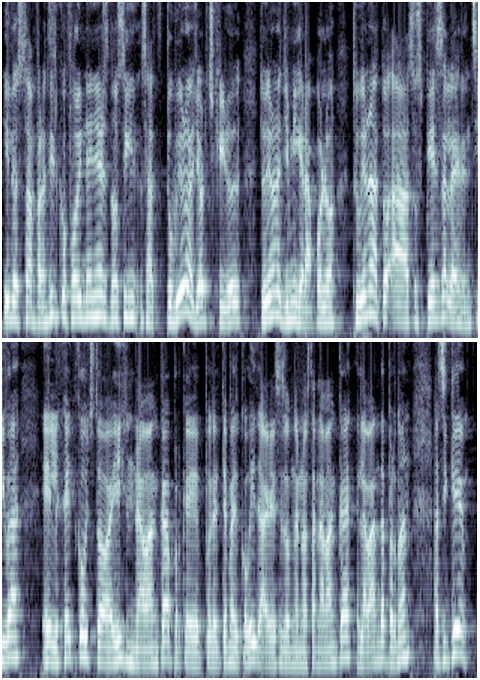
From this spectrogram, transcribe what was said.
Y los San Francisco 49ers no siguen, o sea, tuvieron a George Kittle, tuvieron a Jimmy Garoppolo, tuvieron a, a sus piezas a la defensiva, el head coach estaba ahí en la banca porque por el tema del COVID hay veces donde no está en la banca en la banda, perdón. Así que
